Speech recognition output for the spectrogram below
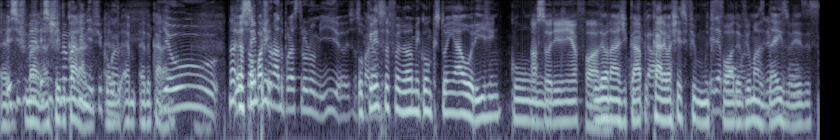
É, Esse filme é- mano, esse filme do é caralho. magnífico, é do- mano. É, é do caralho. E eu. Não, eu, eu sou sempre- apaixonado por astronomia, essas O paradas. Christopher Nolan me conquistou em A Origem com Nossa, a origem é o foda. Leonardo DiCaprio. Cara, eu achei esse filme muito é foda. eu vi umas Ele é 10 muito bom. vezes.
